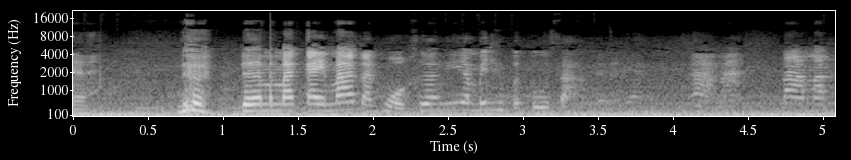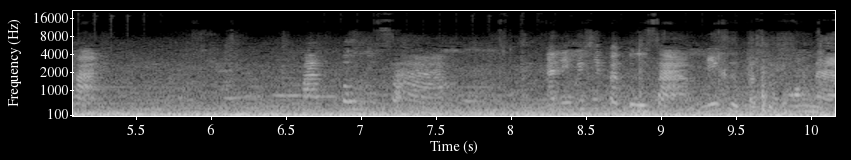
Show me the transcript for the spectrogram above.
นี่นะเดินเดินมันมาไกลมากจากหัวเครื่องนี่ยังไม่ถึงประตูสามเลยนะเนี่ยอะมาตามมาค่ะ ประตูสามอันนี้ไม่ใช่ประตูสามนี่คือประตูห้องน้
